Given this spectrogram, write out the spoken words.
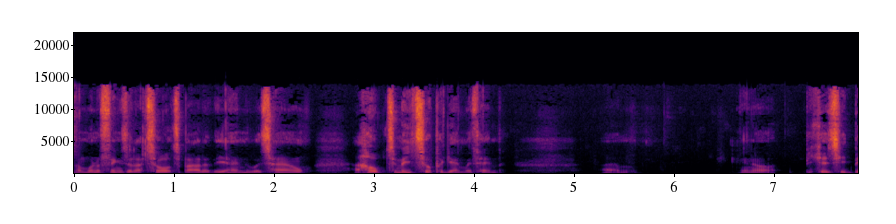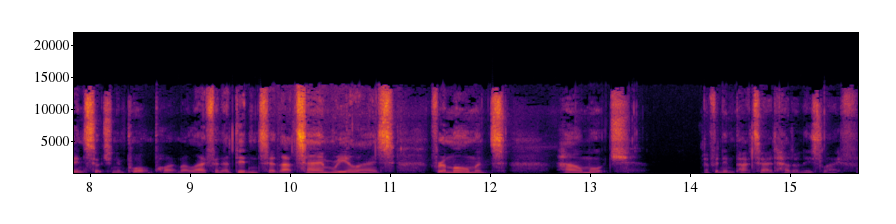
And one of the things that I talked about at the end was how I hoped to meet up again with him. Um, you know, because he'd been such an important part of my life. And I didn't at that time realize for a moment how much of an impact I'd had on his life.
